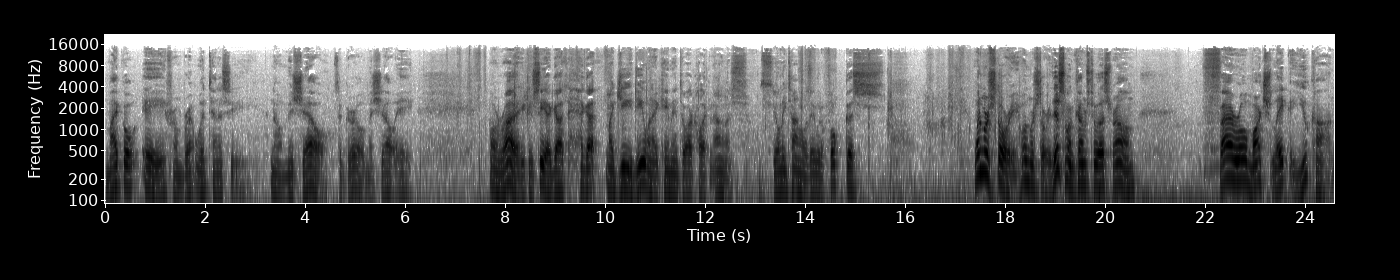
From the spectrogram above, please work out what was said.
Michael A. from Brentwood, Tennessee. No, Michelle. It's a girl, Michelle A. All right, you can see I got I got my GED when I came into Alcoholic Anonymous. It's the only time I was able to focus. One more story. One more story. This one comes to us from Faro Marsh Lake, Yukon.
